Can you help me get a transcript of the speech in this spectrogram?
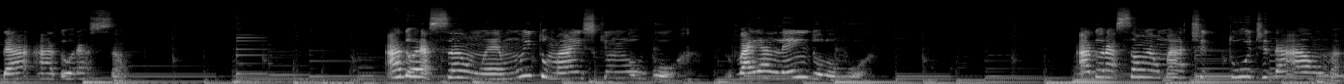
da adoração. Adoração é muito mais que um louvor, vai além do louvor. Adoração é uma atitude da alma.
